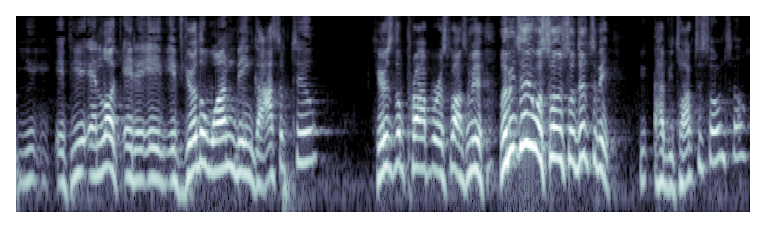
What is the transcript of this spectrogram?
you, if you, and look, if you're the one being gossiped to, here's the proper response. Let me tell you what so and so did to me. Have you talked to so and so?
